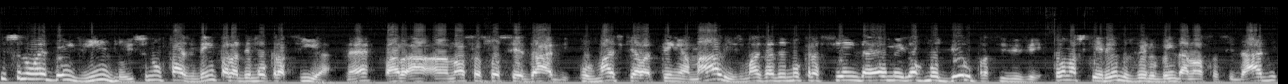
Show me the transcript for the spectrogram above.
isso não é bem-vindo, isso não faz bem para a democracia, né? Para a, a nossa sociedade por mais que ela tenha males, mas a democracia ainda é o melhor modelo para se viver. Então nós queremos ver o bem da nossa cidade,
